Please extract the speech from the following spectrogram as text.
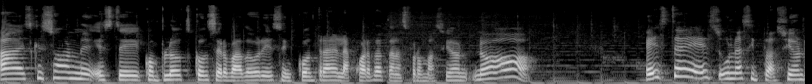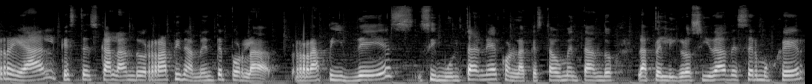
ah, es que son este, complots conservadores en contra de la cuarta transformación. No, esta es una situación real que está escalando rápidamente por la rapidez simultánea con la que está aumentando la peligrosidad de ser mujer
